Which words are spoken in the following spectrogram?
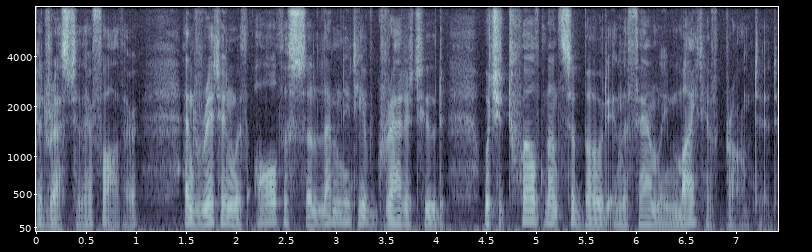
addressed to their father, and written with all the solemnity of gratitude which a twelve months' abode in the family might have prompted.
